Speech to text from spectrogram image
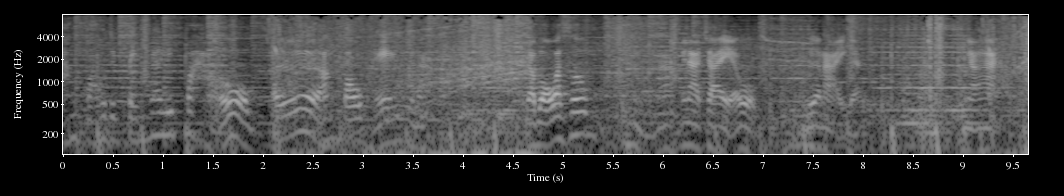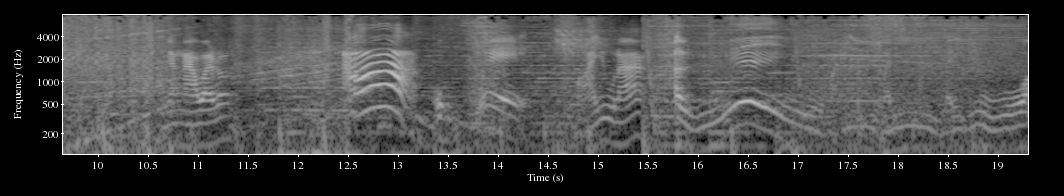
อังเปาจะเป็นได้หรือเปล่าเอออังเปาแพงอยู่นะอย่าบอกว่าส้มไม่น่าใช่ครับผม เรื่องไหนกันยังไงยังไงไวะรุ่นอ้าโอ้โหเว้ยหมายอยู่นะเออมาดีมาดีมาดีพี่วัว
